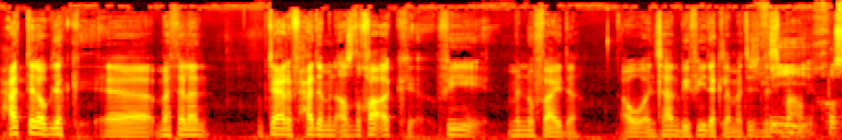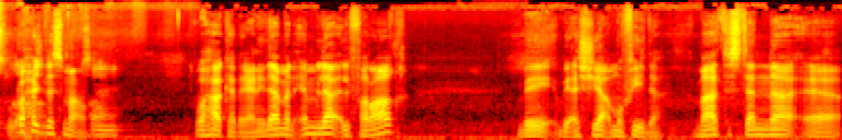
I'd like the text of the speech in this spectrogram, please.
حتى لو بدك آه مثلا بتعرف حدا من أصدقائك في منه فايدة أو إنسان بيفيدك لما تجلس معه. روح اجلس معه. صحيح. وهكذا. يعني دائما املأ الفراغ بأشياء مفيدة. ما تستنى آه،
